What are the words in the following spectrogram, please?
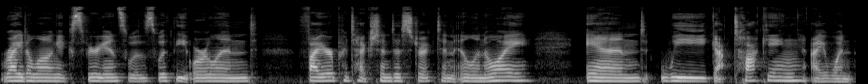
ride along experience was with the Orland Fire Protection District in Illinois. and we got talking. I went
